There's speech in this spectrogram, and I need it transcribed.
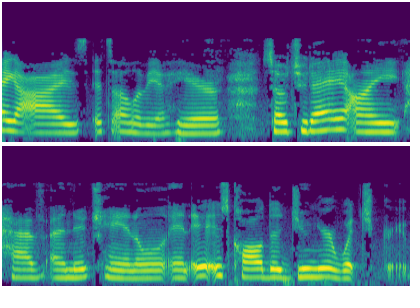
Hey guys, it's Olivia here. So today I have a new channel and it is called the Junior Witch Group.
